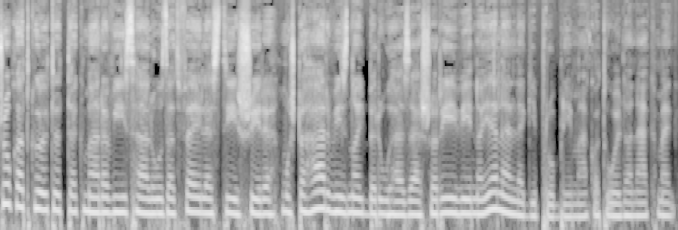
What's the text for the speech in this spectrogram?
Sokat költöttek már a vízhálózat fejlesztésére, most a hárvíz nagy beruházása révén a jelenlegi problémákat oldanák meg.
